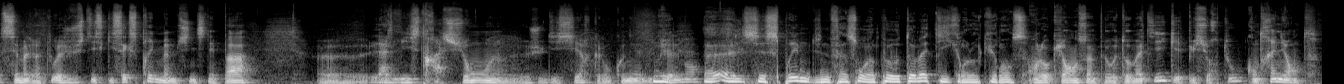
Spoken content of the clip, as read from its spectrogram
c'est malgré tout la justice qui s'exprime, même si ce n'est pas euh, l'administration euh, judiciaire que l'on connaît habituellement. Euh, elle s'exprime d'une façon un peu automatique en l'occurrence. En l'occurrence un peu automatique et puis surtout contraignante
